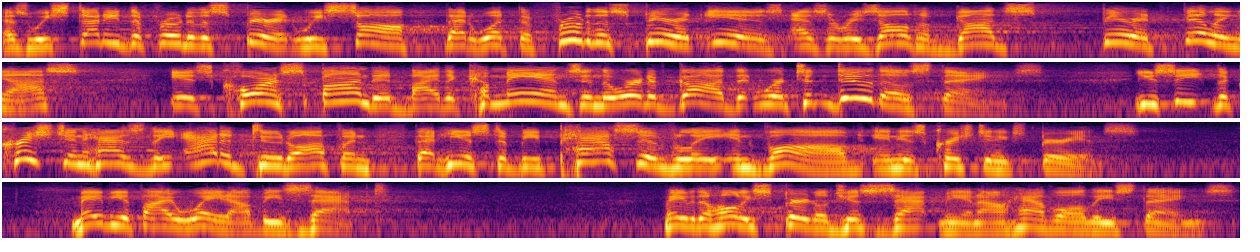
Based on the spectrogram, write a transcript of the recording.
as we studied the fruit of the Spirit, we saw that what the fruit of the Spirit is as a result of God's Spirit filling us is corresponded by the commands in the Word of God that we're to do those things. You see, the Christian has the attitude often that he is to be passively involved in his Christian experience. Maybe if I wait, I'll be zapped. Maybe the Holy Spirit will just zap me and I'll have all these things.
